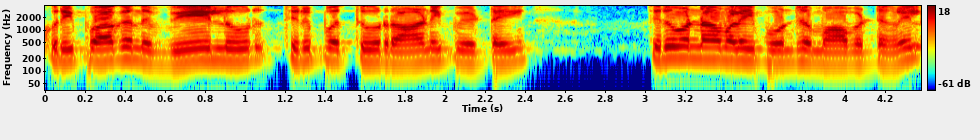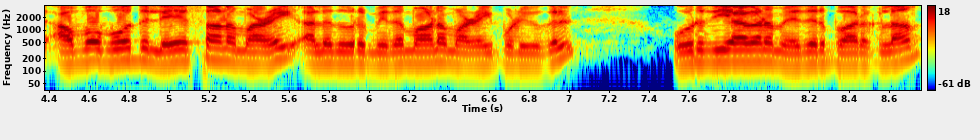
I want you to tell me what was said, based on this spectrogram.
குறிப்பாக இந்த வேலூர் திருப்பத்தூர் ராணிப்பேட்டை திருவண்ணாமலை போன்ற மாவட்டங்களில் அவ்வப்போது லேசான மழை அல்லது ஒரு மிதமான மழை பொழிவுகள் உறுதியாக நம்ம எதிர்பார்க்கலாம்.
